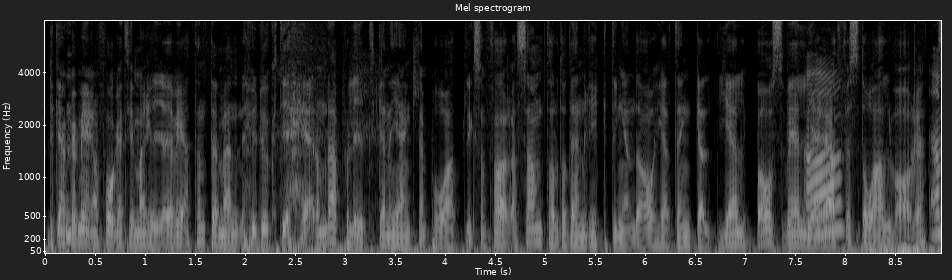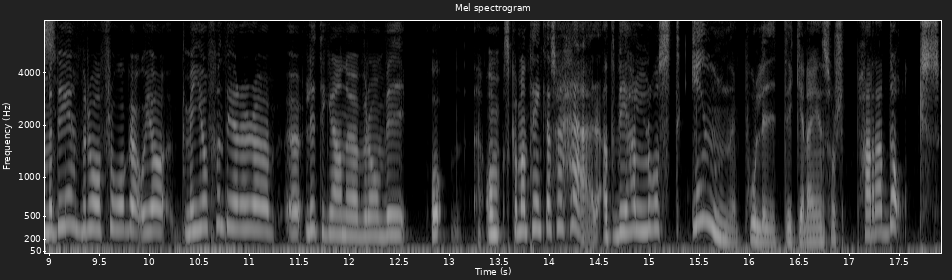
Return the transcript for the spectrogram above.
Det kanske är mer en fråga till Maria, jag vet inte, men hur duktiga är de där politikerna egentligen på att liksom föra samtalet åt den riktningen då och helt enkelt hjälpa oss väljare ja. att förstå allvaret? Ja, men det är en bra fråga och jag, men jag funderar lite grann över om vi och om, ska man tänka så här att vi har låst in politikerna i en sorts paradox.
